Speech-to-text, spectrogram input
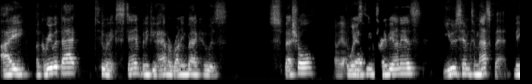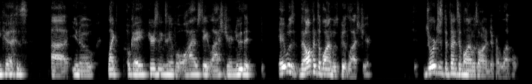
I agree with that to an extent, but if you have a running back who is special, oh yeah, the way I think TreVeyon is, use him to mask that because uh, you know, like okay, here's an example. Ohio State last year knew that it was the offensive line was good last year. Georgia's defensive line was on a different level.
